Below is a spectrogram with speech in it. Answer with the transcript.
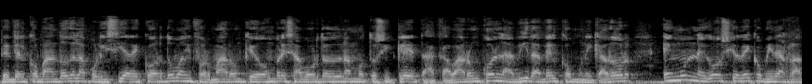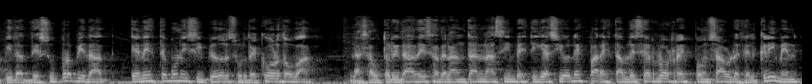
Desde el comando de la policía de Córdoba informaron que hombres a bordo de una motocicleta acabaron con la vida del comunicador en un negocio de comida rápida de su propiedad en este municipio del sur de Córdoba. Las autoridades adelantan las investigaciones para establecer los responsables del crimen,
